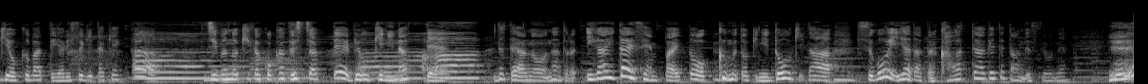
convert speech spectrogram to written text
気を配ってやりすぎた結果、自分の気が枯渇しちゃって病気になって。あだってあのなんだろう胃が痛い先輩と組む時に同期がうん。すごい嫌だったら代わってあげてたんですよね。ーえー、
